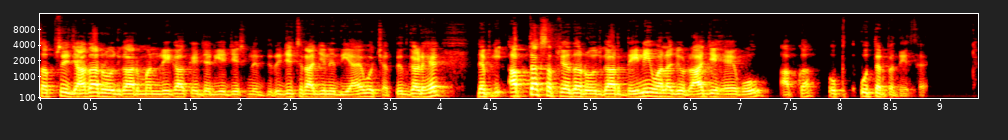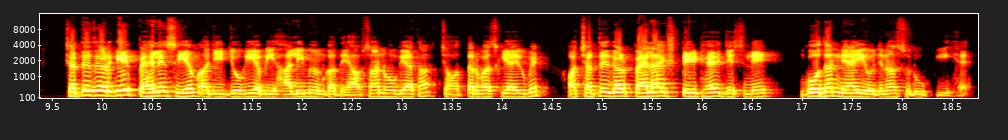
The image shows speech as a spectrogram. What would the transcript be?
सबसे ज़्यादा रोज़गार मनरेगा के ज़रिए जिसने, जिस राज्य ने दिया है, वो छत्तीसगढ़ है। जबकि अब तक सबसे ज़्यादा रोज़गार देने वाला जो राज्य है, वो आपका उत्तर प्रदेश है। छत्तीसगढ़ के पहले सीएम अजीत जोगी अभी हाल ही में उनका देहावसान हो गया था, चौहत्तर वर्ष की आयु में। और छत्तीसगढ़ पहला स्टेट है जिसने गोधन न्याय योजना शुरू की है।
